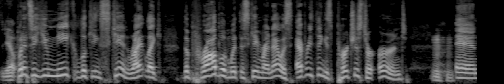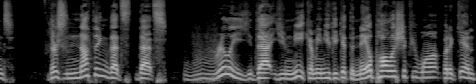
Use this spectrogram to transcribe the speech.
Yep. but it's a unique looking skin, right? Like the problem with this game right now is everything is purchased or earned, Mhm. and there's nothing that's that's really that unique. I mean, you could get the nail polish if you want, but again,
